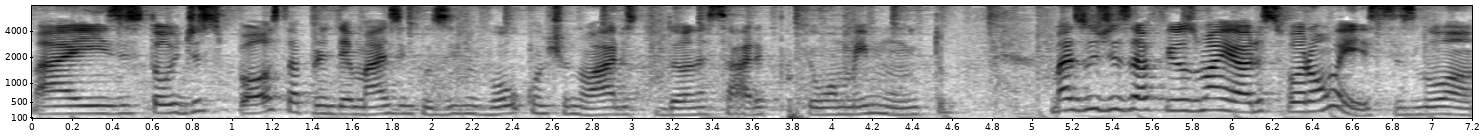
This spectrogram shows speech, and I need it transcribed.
mas estou disposta a aprender mais. Inclusive, vou continuar estudando essa área porque eu amei muito. Mas os desafios maiores foram esses, Luan.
